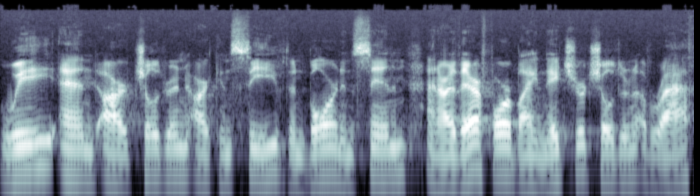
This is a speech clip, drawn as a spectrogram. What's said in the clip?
we and our children are conceived and born in sin and are therefore by nature children of wrath,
